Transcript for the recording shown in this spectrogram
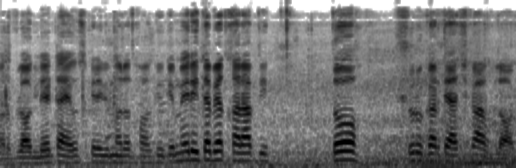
और व्लॉग लेट आए उसके लिए भी मदद खाओ क्योंकि मेरी तबीयत ख़राब थी। तो शुरू करते आज का व्लॉग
